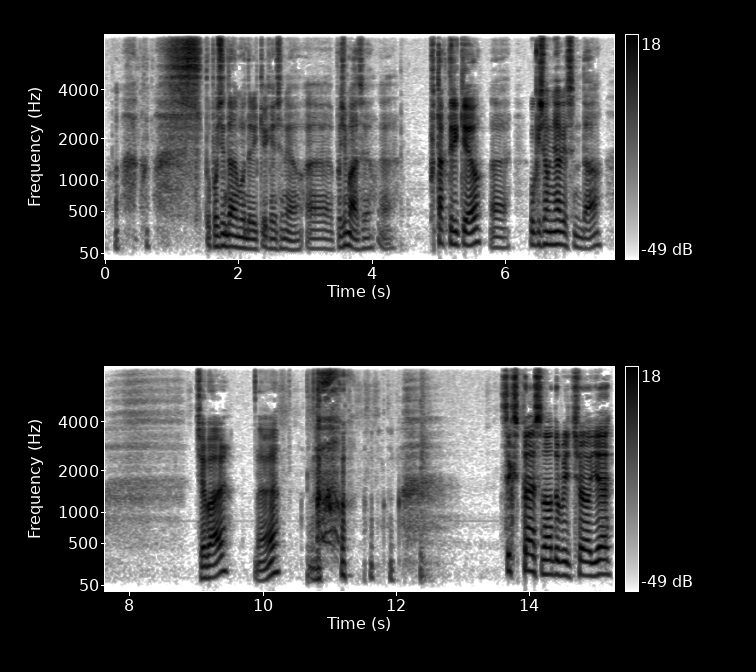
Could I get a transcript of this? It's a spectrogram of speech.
또 보신다는 분들이 꽤 계시네요. 에, 보지 마세요. 에, 부탁드릴게요. 에, 웃기 정리하겠습니다. 제발. 네. Sixpence Not the Richer의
